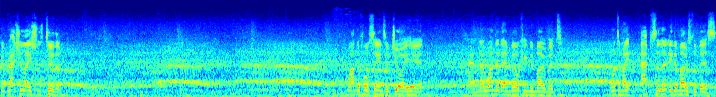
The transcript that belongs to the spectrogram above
Congratulations to them. Wonderful scenes of joy here. And no wonder they're milking the moment. Want to make absolutely the most of this.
